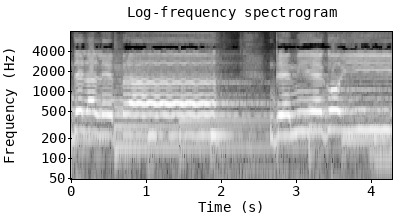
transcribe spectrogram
de la lepra, de mi egoísmo.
